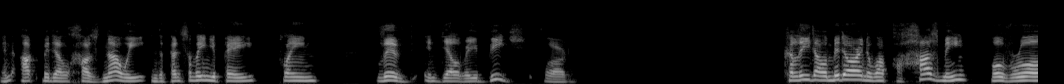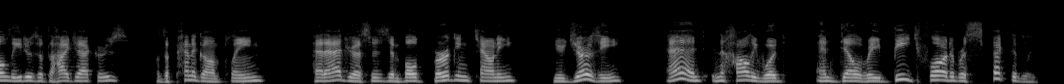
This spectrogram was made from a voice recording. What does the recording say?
and Ahmed Al Haznawi in the Pennsylvania plane, lived in Delray Beach, Florida. Khalid Al Mihdhar and Nawaf Hazmi, overall leaders of the hijackers of the Pentagon plane, had addresses in both Bergen County, New Jersey, and in Hollywood and Delray Beach, Florida, respectively.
